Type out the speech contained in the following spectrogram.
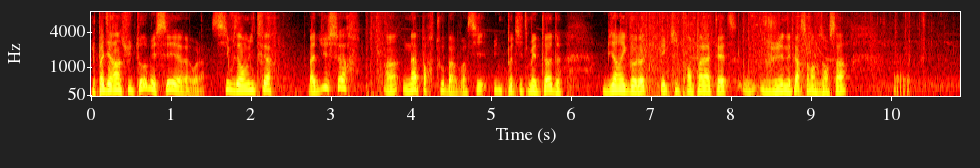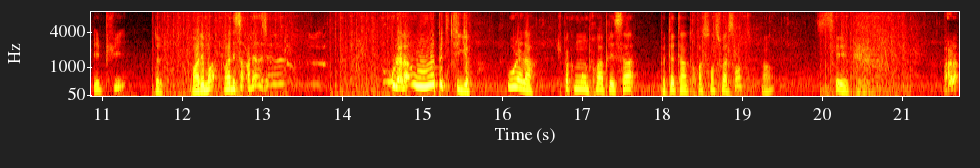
vais pas dire un tuto, mais c'est, euh, voilà. Si vous avez envie de faire bah, du surf, hein, n'importe où, bah voici une petite méthode bien rigolote et qui prend pas la tête. Vous, vous gênez personne en faisant ça. Euh, et puis, regardez-moi, regardez ça, regardez ça. Ouh là là, ouh, petite figure. Ouh là là, je sais pas comment on pourrait appeler ça. Peut-être un 360. Hein. C'est... Voilà.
